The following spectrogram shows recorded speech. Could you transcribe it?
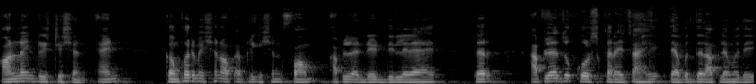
online registration and confirmation of application form आपल्याला डेट दिलेले आहेत. तर आपल्याला जो कोर्स करायचा आहे त्याबद्दल आपल्यामध्ये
